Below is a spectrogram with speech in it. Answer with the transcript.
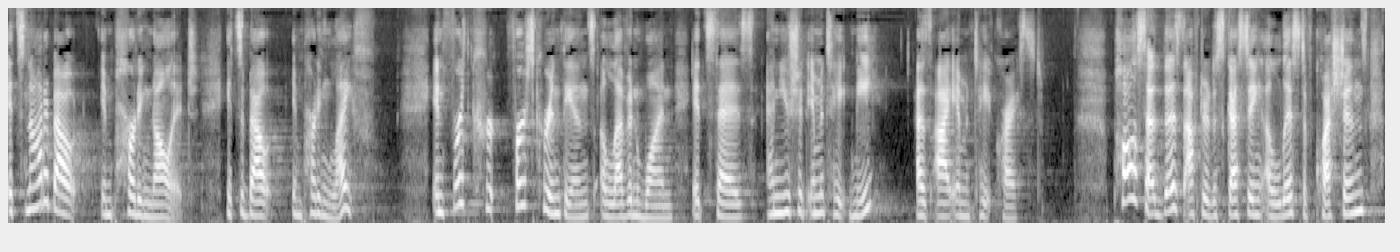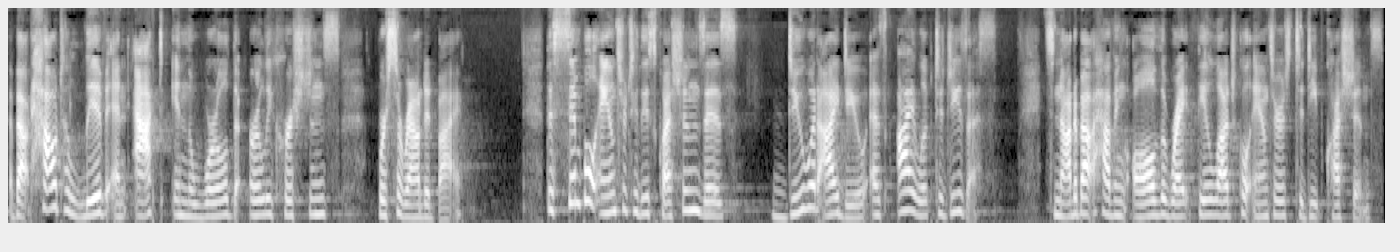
It's not about imparting knowledge, it's about imparting life. In 1 Corinthians 11:1, it says, "And you should imitate me as I imitate Christ." Paul said this after discussing a list of questions about how to live and act in the world the early Christians were surrounded by. The simple answer to these questions is do what I do as I look to Jesus. It's not about having all the right theological answers to deep questions.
